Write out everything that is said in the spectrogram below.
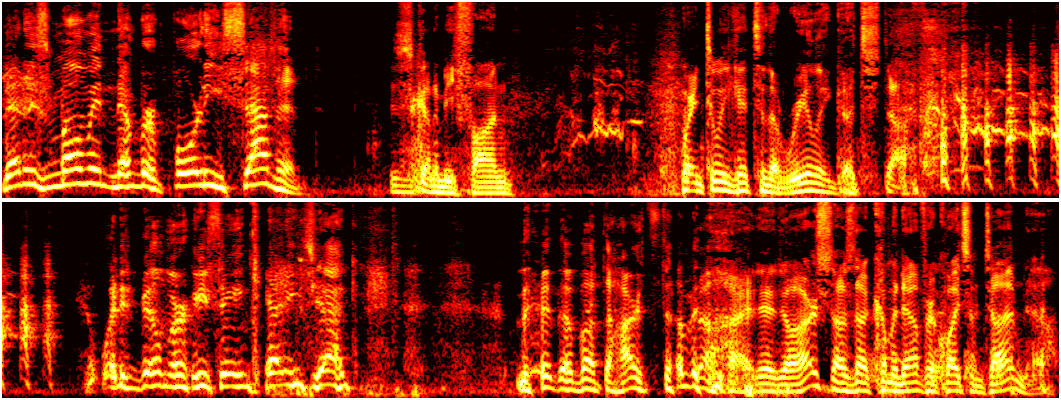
That is moment number 47. This is going to be fun. Wait until we get to the really good stuff. What did Bill Murray say in Caddyshack? About the hard stuff? All right, the hard stuff's not coming down for quite some time now.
